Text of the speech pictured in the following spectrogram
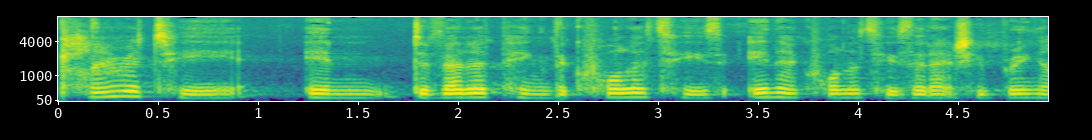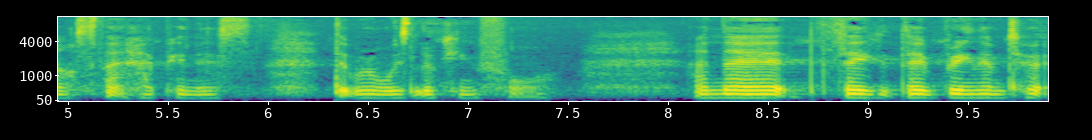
clarity in developing the qualities, inner qualities that actually bring us that happiness that we're always looking for. And they, they bring them to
